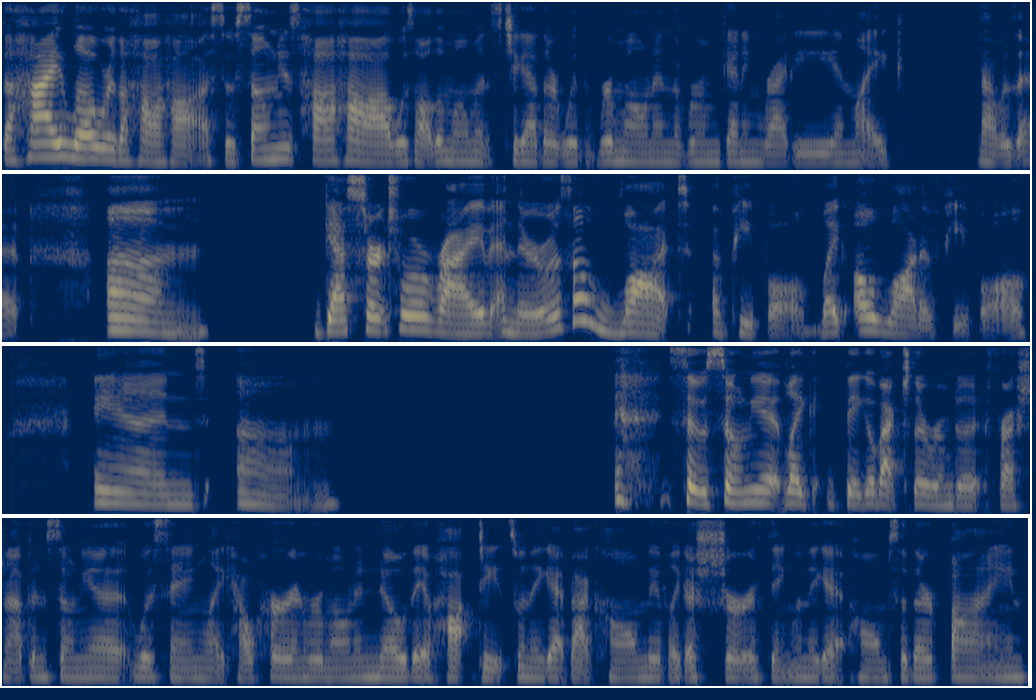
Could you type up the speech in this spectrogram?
the high low or the ha ha. So Sonja's ha ha was all the moments together with Ramona in the room getting ready and like that was it. Um guests start to arrive and there was a lot of people, like a lot of people. And um so Sonja, like they go back to their room to freshen up, and Sonja was saying like how her and Ramona know they have hot dates when they get back home. They have like a sure thing when they get home, so they're fine.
